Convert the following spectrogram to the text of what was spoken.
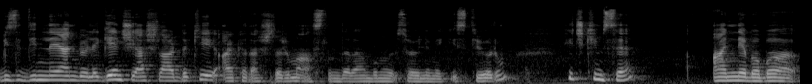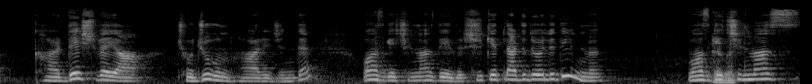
bizi dinleyen böyle genç yaşlardaki arkadaşlarıma aslında ben bunu söylemek istiyorum. Hiç kimse anne baba, kardeş veya çocuğun haricinde vazgeçilmez değildir. Şirketlerde de öyle değil mi? Vazgeçilmez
